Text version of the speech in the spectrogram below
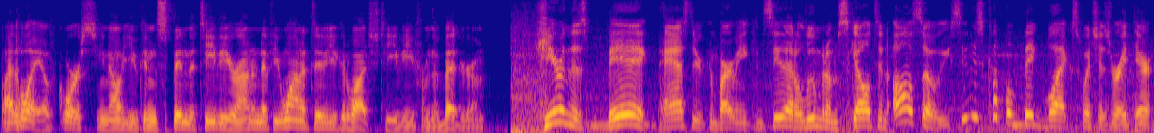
by the way, of course, you know, you can spin the TV around, and if you wanted to, you could watch TV from the bedroom. Here in this big pass-through compartment, you can see that aluminum skeleton. Also, you see these couple big black switches right there.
